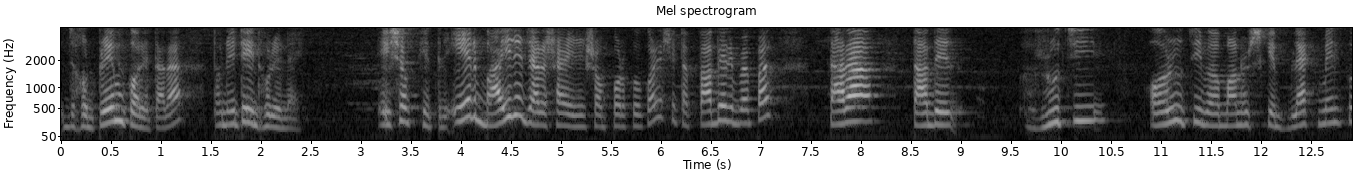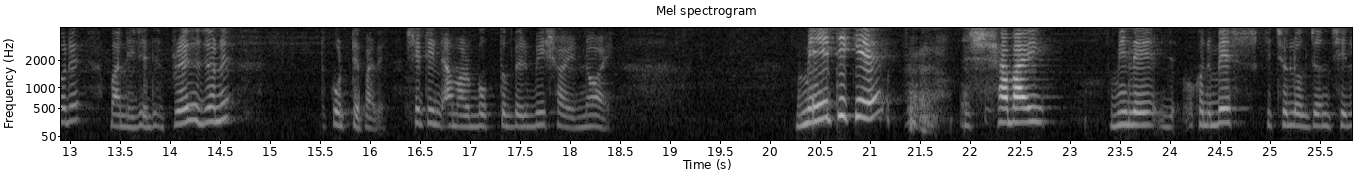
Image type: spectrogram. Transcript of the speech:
যখন প্রেম করে তারা, তখন এটাই ধরে নেয়। এইসব ক্ষেত্রে এর বাইরে যারা শারীরিক সম্পর্ক করে, সেটা তাদের ব্যাপার। তারা তাদের রুচি, অরুচি বা মানুষকে ব্ল্যাকমেল করে বা নিজেদের প্রয়োজনে করতে পারে। সেটি আমার বক্তব্যের বিষয় নয়। মেয়েটিকে সবাই মিলে ওখানে বেশ কিছু লোকজন ছিল।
